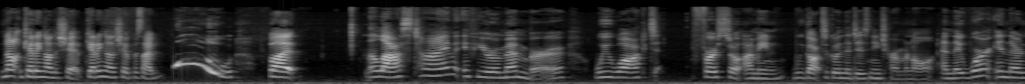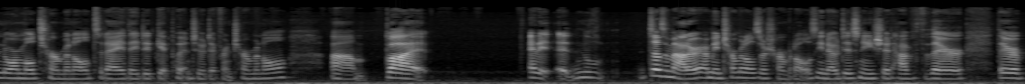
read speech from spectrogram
not getting on the ship. Getting on the ship was like woo, but the last time, if you remember, we walked. First, I mean, we got to go in the Disney terminal, and they weren't in their normal terminal today. They did get put into a different terminal, um, but and it, it doesn't matter. I mean, terminals are terminals. You know, Disney should have their their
